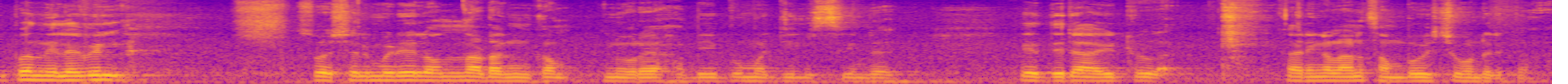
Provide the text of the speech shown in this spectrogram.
ഇപ്പോൾ നിലവിൽ സോഷ്യൽ മീഡിയയിൽ ഒന്നടങ്കം നൂറെ ഹബീബ് മജീൽസിന്റെ എതിരായിട്ടുള്ള കാര്യങ്ങളാണ് സംഭവിച്ചുകൊണ്ടിരിക്കുന്നത്.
